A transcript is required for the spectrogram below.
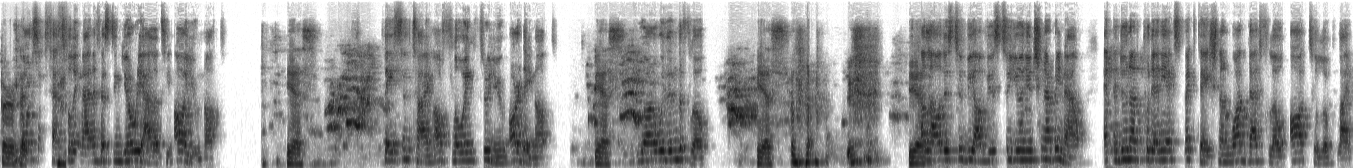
Perfect. You are successfully manifesting your reality, are you not? Yes. Space and time are flowing through you, are they not? Yes. You are within the flow. Yes. yes. Allow this to be obvious to you in each and every now, and do not put any expectation on what that flow ought to look like.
